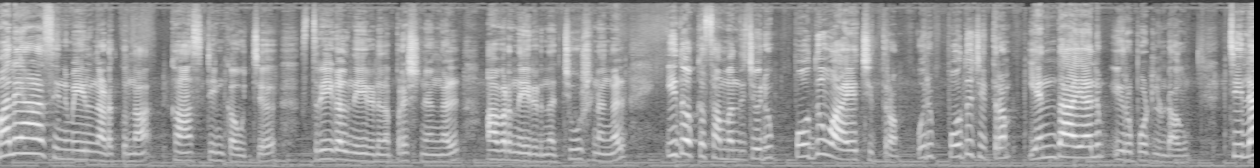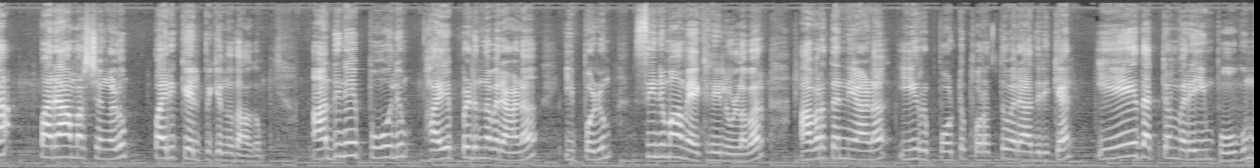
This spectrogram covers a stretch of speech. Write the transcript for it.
മലയാള സിനിമയിൽ നടക്കുന്ന കാസ്റ്റിംഗ് കൗച്ച് സ്ത്രീകൾ നേരിടുന്ന പ്രശ്നങ്ങൾ അവർ നേരിടുന്ന ചൂഷണങ്ങൾ ഇതൊക്കെ സംബന്ധിച്ച് ഒരു പൊതുവായ ചിത്രം ഒരു പൊതു ചിത്രം എന്തായാലും ഈ റിപ്പോർട്ടിലുണ്ടാകും. ചില പരാമർശങ്ങളും പരിക്കേൽപ്പിക്കുന്നതാകും. അതിനെ പോലും ഭയപ്പെടുന്നവരാണ് ഇപ്പോഴും സിനിമാ മേഖലയിലുള്ളവർ. അവർ തന്നെയാണ് ഈ റിപ്പോർട്ട് പുറത്തു വരാതിരിക്കാൻ ഏതറ്റം വരെയും പോകും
